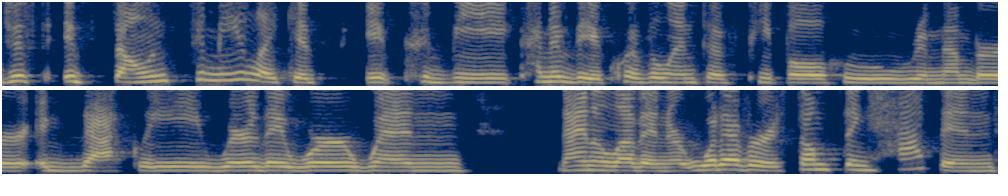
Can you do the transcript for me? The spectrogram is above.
just it sounds to me like it's it could be kind of the equivalent of people who remember exactly where they were when 9-11 or whatever something happened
